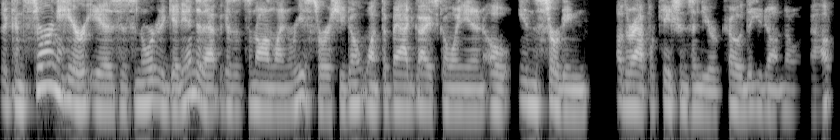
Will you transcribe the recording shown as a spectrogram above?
the concern here is, is in order to get into that, because it's an online resource, you don't want the bad guys going in and oh, inserting other applications into your code that you don't know about,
